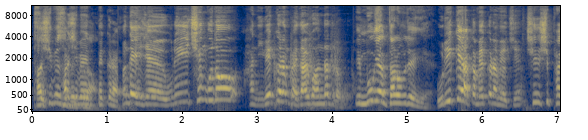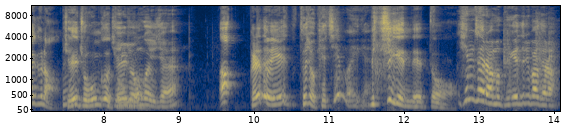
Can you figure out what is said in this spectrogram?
40에서 40에 100g 근데 이제 우리 친구도 한 200g까지 달고 한다더라고 이 무게 한번 다뤄보자 이게. 우리 게 아까 몇 g이었지? 78g. 제일 좋은 거. 제일 좋은 거 이제 아 그래도 이게 더 좋겠지 뭐 이게 미치겠네 또. 힘새를 한번 비교해드리 봐도 되나?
